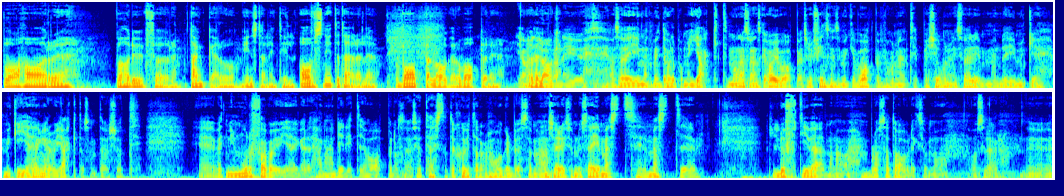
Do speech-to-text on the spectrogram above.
Vad har, eh, vad har du för tankar och inställning till avsnittet här? Eller vapenlagar och vapen Ja, överlag? Man är ju, alltså, I och med att man inte håller på med jakt. Många svenskar har ju vapen. Jag tror det finns ganska mycket vapen förhållande till personer i Sverige. Men det är ju mycket, mycket jägare och jakt och sånt där. Så att, eh, jag vet, min morfar var ju jägare. Han hade lite vapen och så, där, så jag testat att skjuta någon hagelbössa. Men annars är det som du säger mest, mest eh, luftgevär man har blossat av liksom. Och, och sådär. Eh,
